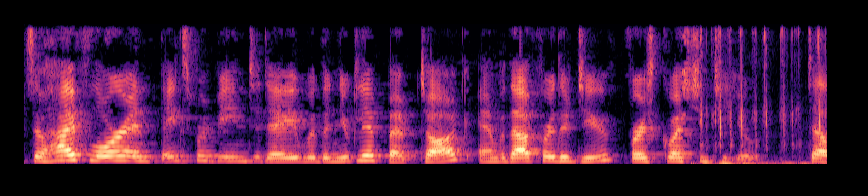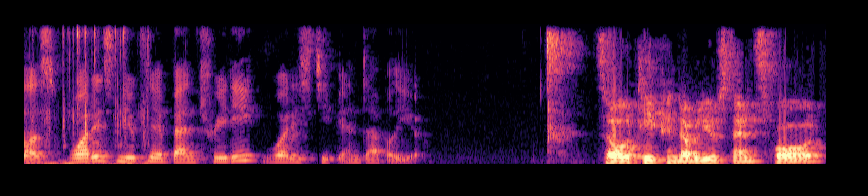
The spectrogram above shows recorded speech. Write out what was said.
So hi Florian, thanks for being today with the Nuclear Pep Talk. And without further ado, first question to you. Tell us, what is Nuclear Ban Treaty? What is TPNW? So TPNW stands for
